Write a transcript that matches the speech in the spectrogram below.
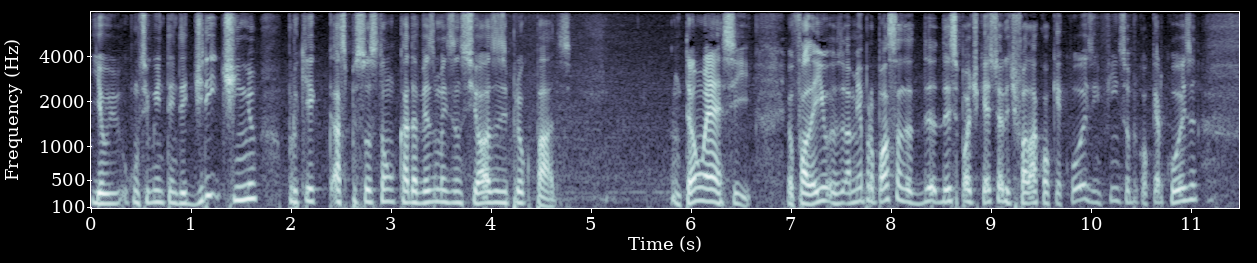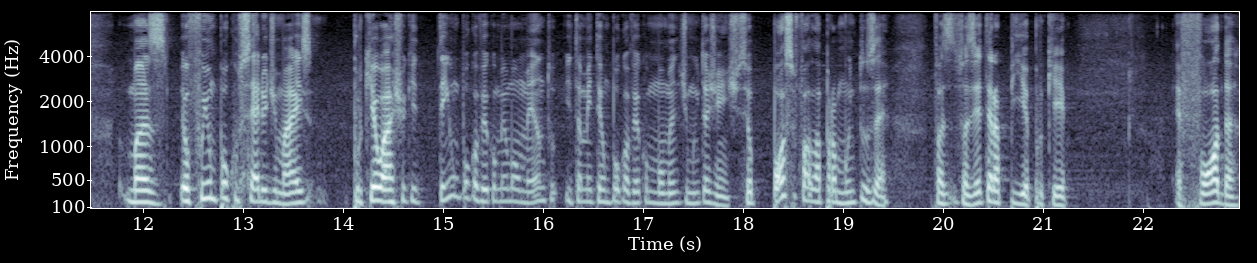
E eu consigo entender direitinho porque as pessoas estão cada vez mais ansiosas e preocupadas. Então é, se eu falei, a minha proposta desse podcast era de falar qualquer coisa, enfim, sobre qualquer coisa, mas eu fui um pouco sério demais porque eu acho que tem um pouco a ver com o meu momento e também tem um pouco a ver com o momento de muita gente. Se eu posso falar para muitos é faz, fazer terapia porque é foda,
